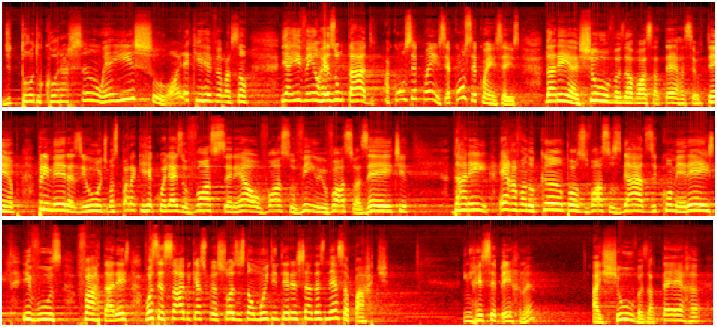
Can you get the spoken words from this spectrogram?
De todo o coração, é isso, olha que revelação. E aí vem o resultado, a consequência, a consequência é isso: darei as chuvas da vossa terra, seu tempo, primeiras e últimas, para que recolhais o vosso cereal, o vosso vinho e o vosso azeite. Darei erva no campo aos vossos gados e comereis e vos fartareis. Você sabe que as pessoas estão muito interessadas nessa parte, em receber, não é? As chuvas, a terra,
